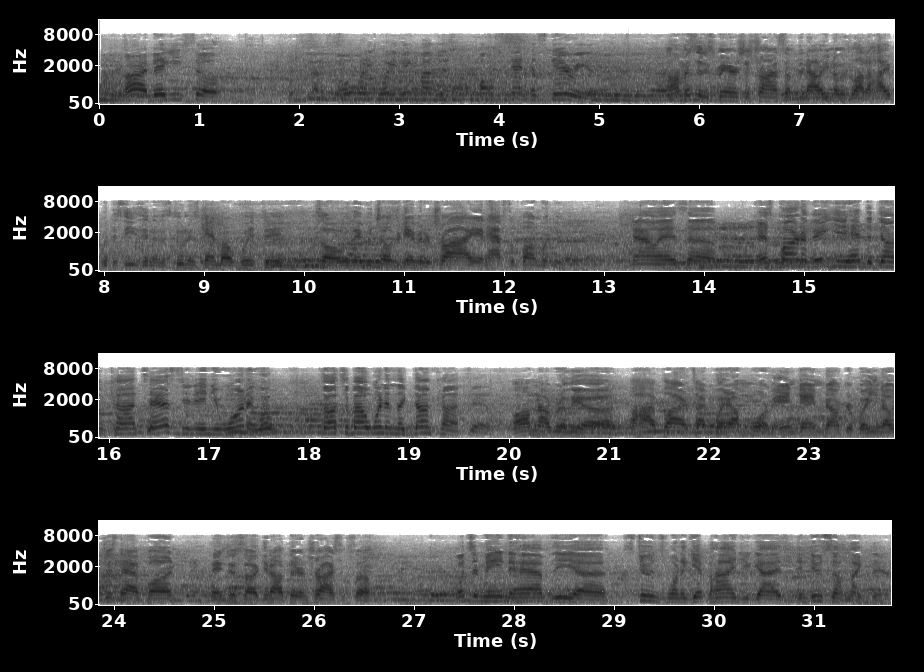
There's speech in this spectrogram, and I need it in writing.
All right, Biggie. So, what do you think about this Homestead hysteria? Um, it's an experience just trying something out. You know, there's a lot of hype with the season, and the students came up with it, so they, we chose to give it a try and have some fun with it. Now, as uh, as part of it, you had the dunk contest and, and you won it. What thoughts about winning the dunk contest? Oh, I'm not really a, a high flyer type player. I'm more of an in-game dunker, but you know, just to have fun and just uh, get out there and try some stuff. What's it mean to have the uh, students want to get behind you guys and do something like this?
